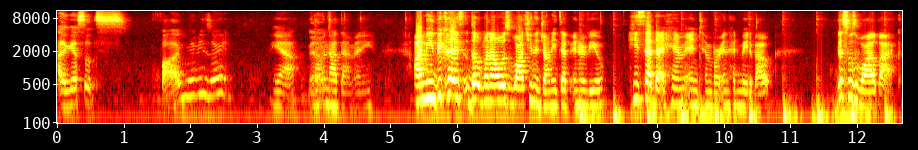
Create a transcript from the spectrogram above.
I guess that's five movies, right? Yeah, Yeah. no, not that many. I mean, because the when I was watching the Johnny Depp interview, he said that him and Tim Burton had made about. This was a while back,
